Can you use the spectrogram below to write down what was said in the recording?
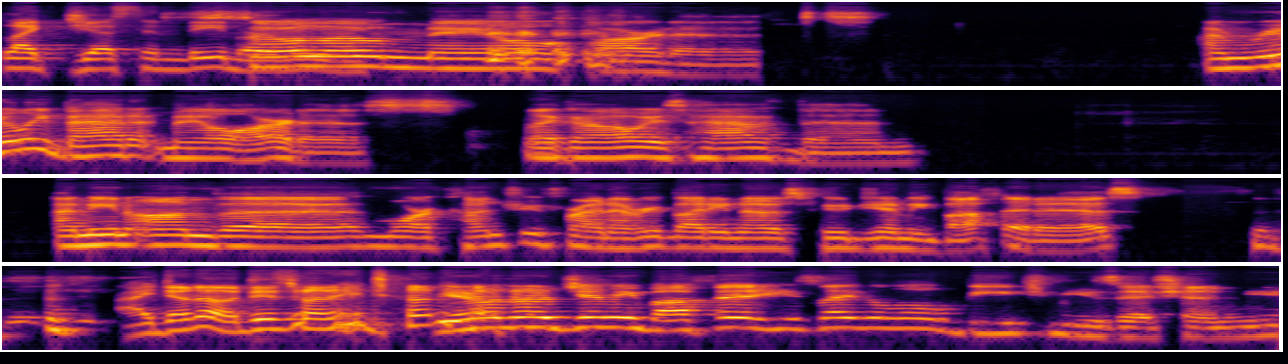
like Justin Bieber. Solo maybe. male artists. I'm really bad at male artists, like I always have been. I mean, on the more country front, everybody knows who Jimmy Buffett is. I don't know. This one I don't You know. don't know Jimmy Buffett? He's like a little beach musician. You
